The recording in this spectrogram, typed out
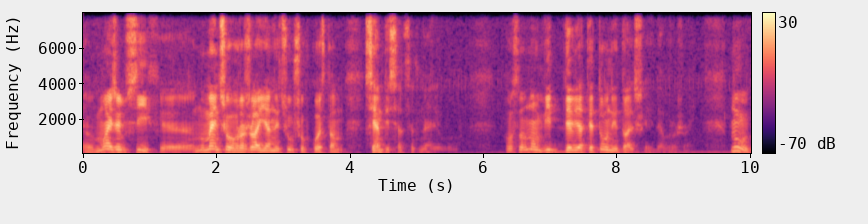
Е, Майже всіх. е, Ну, меншого врожаю я не чув, що в когось там 70 центнерів було. В основному від 9 тонн і далі йде врожай. Ну,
